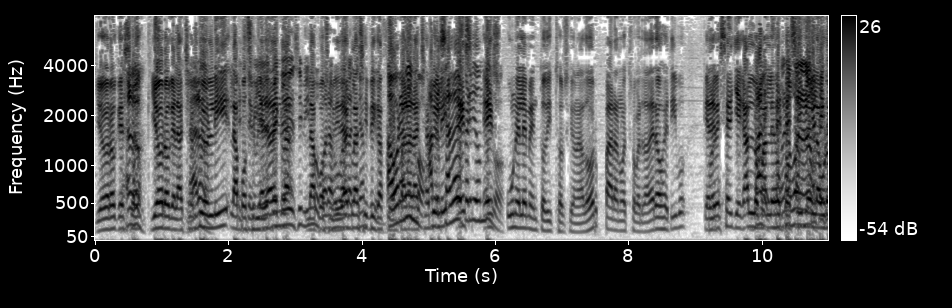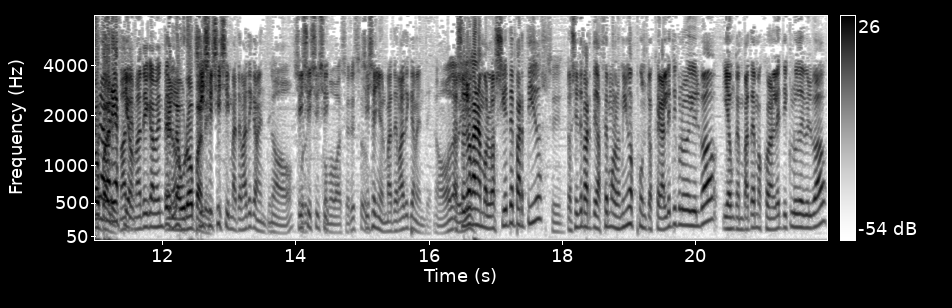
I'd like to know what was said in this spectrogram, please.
Yo creo que eso, yo creo que la Champions Claro. League, la El posibilidad, de, de sí la posibilidad de clasificación Ahora para mismo, la a Champions pesar de haber League es, es un elemento distorsionador para nuestro verdadero objetivo, que debe ser llegar lo Vale, más lejos posible bueno, en la Europa League. Matemáticamente En la Europa Sí, League. sí, sí, sí, matemáticamente. No, sí, ¿por- sí, sí, sí. cómo va a ser eso? Sí, señor, matemáticamente. Nosotros ganamos los siete partidos, Sí. los siete partidos hacemos los mismos puntos que el Atlético Club de Bilbao y aunque empatemos con el Atlético Club de Bilbao,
